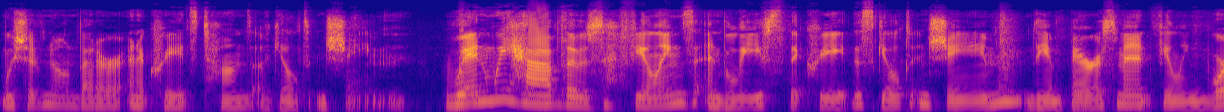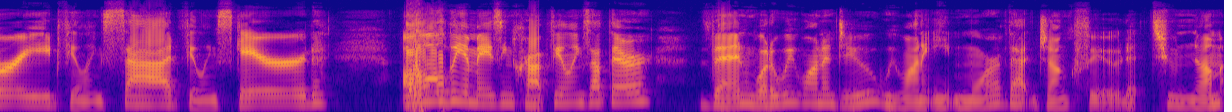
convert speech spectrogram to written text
We should have known better. And it creates tons of guilt and shame. When we have those feelings and beliefs that create this guilt and shame, the embarrassment, feeling worried, feeling sad, feeling scared, all the amazing crap feelings out there, then what do we want to do? We want to eat more of that junk food to numb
